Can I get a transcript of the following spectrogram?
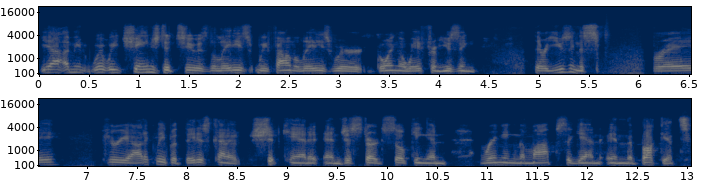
Yeah, I mean, what we changed it to is the ladies, we found the ladies were going away from using they were using the spray periodically, but they just kind of shit can it and just start soaking and wringing the mops again in the bucket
